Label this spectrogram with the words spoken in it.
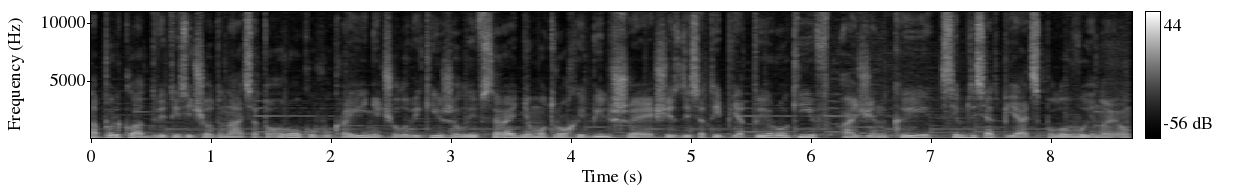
Наприклад, 2011 року в Україні чоловіки жили в середньому трохи більше 65 років, а жінки 75,5.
